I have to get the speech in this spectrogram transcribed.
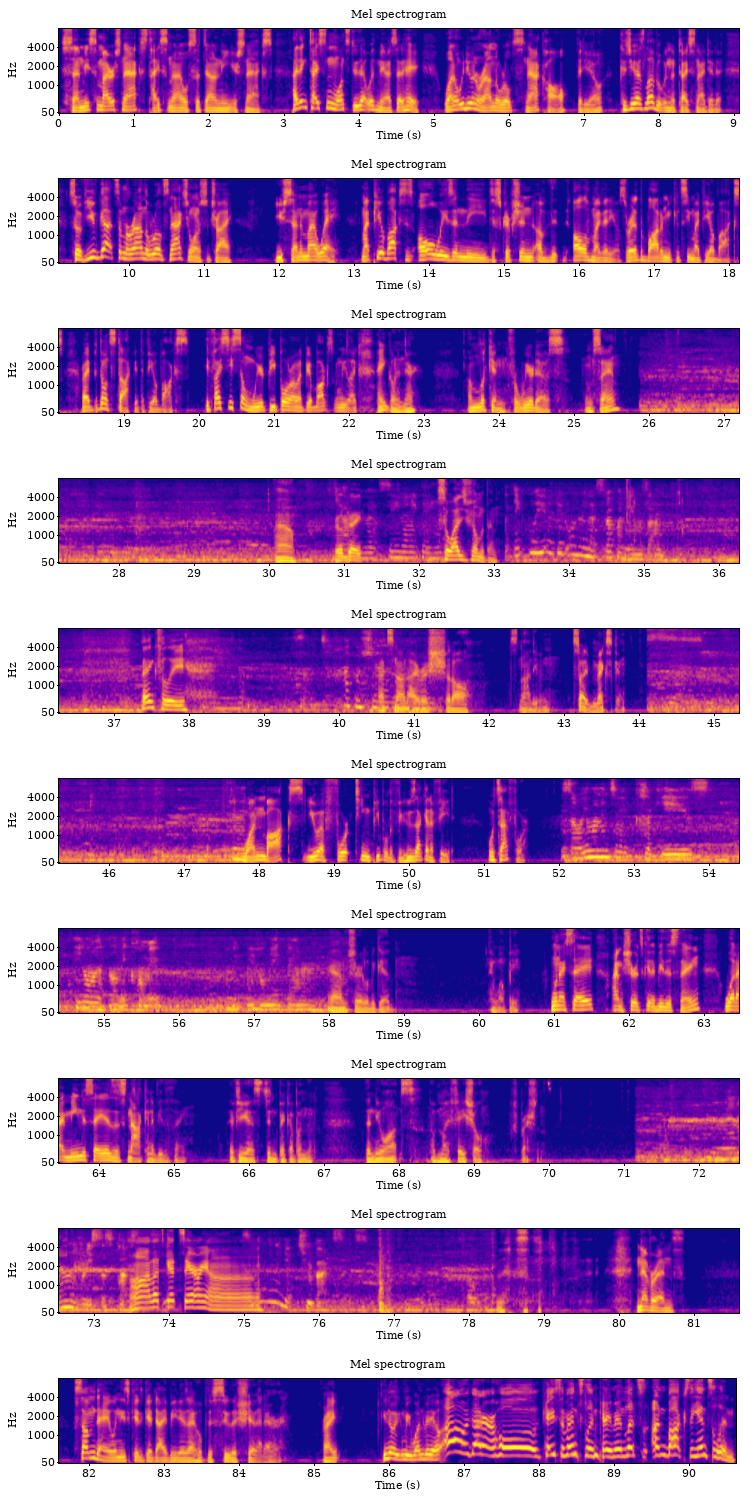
send me some Irish snacks. Tyson and I will sit down and eat your snacks. I think Tyson wants to do that with me. I said, hey, why don't we do an around the world snack haul video? Because you guys loved it when Tyson and I did it. So if you've got some around the world snacks you want us to try, you send them my way. My PO box is always in the description of the, all of my videos. Right at the bottom, you can see my PO box. Right, but don't stalk me at the PO box. If I see some weird people around my PO box, I'm gonna be like, I ain't going in there. I'm looking for weirdos. You know I'm saying. Wow, real Yeah, great. I'm not seeing anything. So why did you film it then? Thankfully, I did order that stuff on Amazon. Thankfully, Some taco shell. that's not Irish at all. It's not even. It's not even Mexican. One box. You have 14 people to feed. Who's that gonna feed? What's that for? So we wanted to make cookies. You know what? I'll make homemade. I'll make my homemade batter. Yeah, I'm sure it'll be good. It won't be. When I say I'm sure it's going to be this thing, what I mean to say is it's not going to be the thing. If you guys didn't pick up on the, the nuance of my facial expressions. I ran out of Reese's Puffs. Ah, let's get I'm gonna get two boxes. Never ends. Someday when these kids get diabetes, I hope to sue the shit out of her. Right? You know, you can be one video. Oh, we got our whole case of insulin came in. Let's unbox the insulin.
